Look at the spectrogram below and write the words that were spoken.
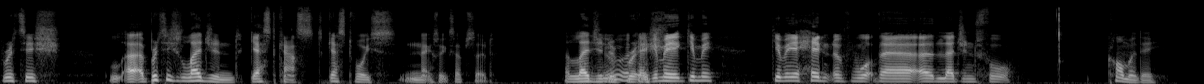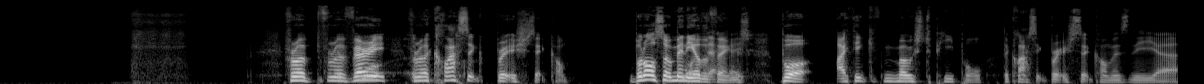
British, uh, a British legend guest cast, guest voice next week's episode. A legend Ooh, of okay, Give me, give me, give me a hint of what they're a legend for. comedy. from a from a very what- from a classic British sitcom, but also many what other decade? things. But I think most people, the classic British sitcom is the uh,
